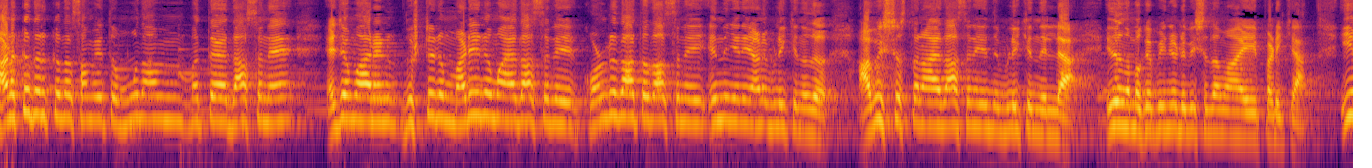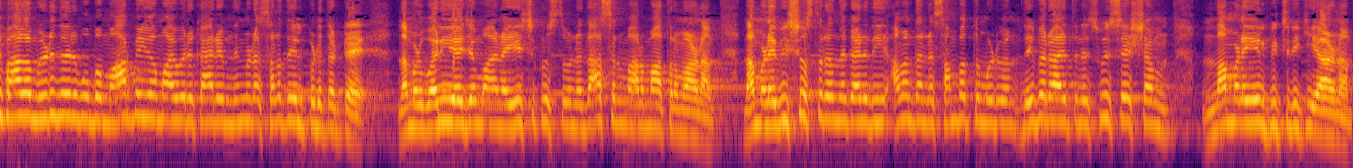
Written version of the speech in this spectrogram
കണക്ക് തീർക്കുന്ന സമയത്ത് മൂന്നാമത്തെ ദാസനെ യജമാനൻ ദുഷ്ടനും മടിയനുമായ ദാസനെ കൊള്ളരുതാത്ത ദാസനെ എന്നിങ്ങനെയാണ് വിളിക്കുന്നത്. അവിശ്വസ്തനായ ദാസനെ എന്ന് വിളിക്കുന്നില്ല. ഇത് നമുക്ക് പിന്നീട് വിശദമായി പഠിക്കാം. ഈ ഭാഗം ഇടുന്നതിന് മുമ്പ് മാർമികമായ ഒരു കാര്യം നിങ്ങളുടെ ശ്രദ്ധയിൽപ്പെടുത്തട്ടെ. നമ്മൾ വലിയ യജമാന യേശുക്രിസ്തുവിന്റെ ദാസന്മാർ മാത്രമാണ്. നമ്മളെ വിശ്വസ്തരെന്ന് കരുതി അവൻ തന്റെ സമ്പത്ത് മുഴുവൻ ദൈവരാജ്യത്തിന്റെ സുവിശേഷം നമ്മളെ ഏൽപ്പിച്ചിരിക്കുകയാണ്.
